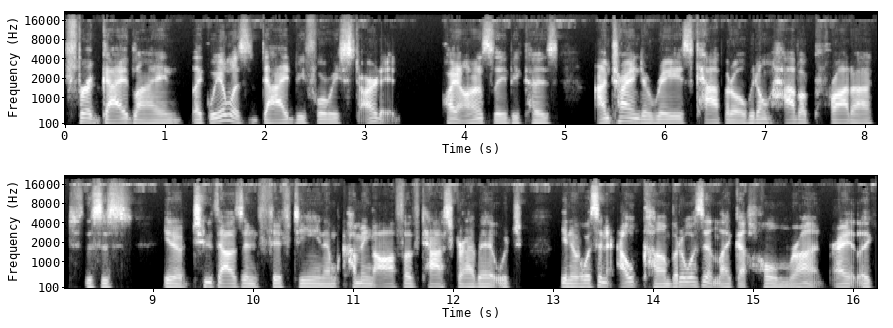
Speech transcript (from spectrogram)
for a guideline, like we almost died before we started, quite honestly, because I'm trying to raise capital. We don't have a product. This is, you know, 2015. I'm coming off of TaskRabbit, which, you know, was an outcome, but it wasn't like a home run, right? Like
